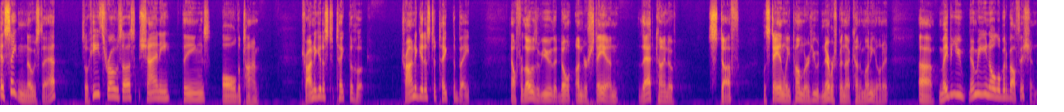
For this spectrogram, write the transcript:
And Satan knows that. So he throws us shiny things all the time, trying to get us to take the hook, trying to get us to take the bait. Now, for those of you that don't understand that kind of stuff, the Stanley tumblers, you would never spend that kind of money on it. Uh, maybe you maybe you know a little bit about fishing.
